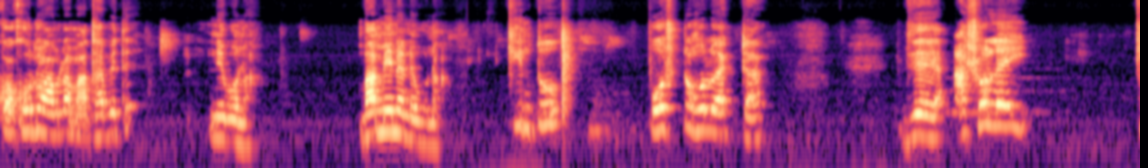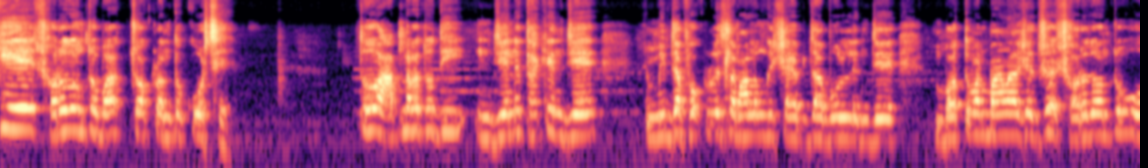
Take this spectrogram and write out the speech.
কখনো আমরা মাথা পেতে নেব না বা মেনে নেব না। কিন্তু প্রশ্ন হলো একটা যে, আসলেই কে ষড়যন্ত্র বা চক্রান্ত করছে? তো আপনারা যদি জেনে থাকেন যে মির্জা ফখরুল ইসলাম আলমগীর সাহেব যা বললেন যে বর্তমান বাংলাদেশের ষড়যন্ত্র ও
